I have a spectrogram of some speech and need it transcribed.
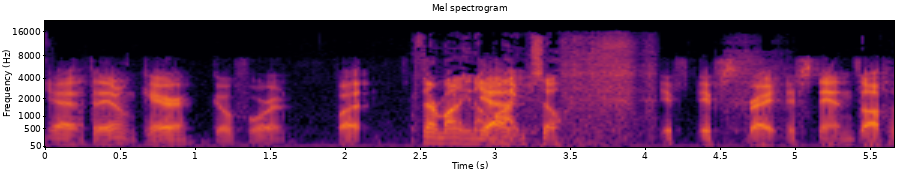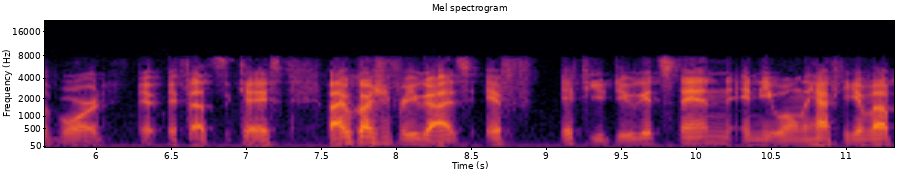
Yeah, if they don't care, go for it. But It's their money, not Yeah. mine. So if if right, if Stanton's off the board, if, if that's the case. But I have a question for you guys. If if you do get Stanton and you only have to give up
